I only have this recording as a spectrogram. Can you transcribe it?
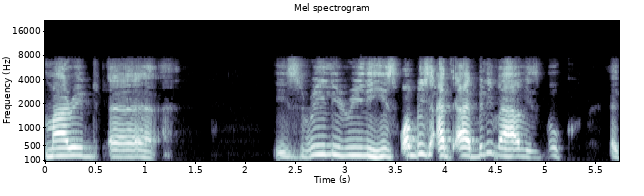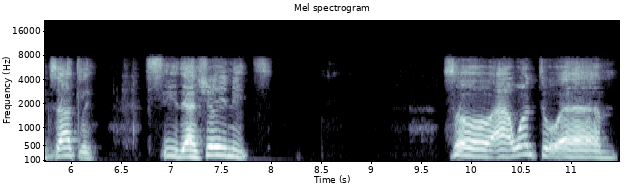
Married, uh, he's really, really. He's published. I, I believe I have his book exactly. See, they are showing it. So I want to. Um,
